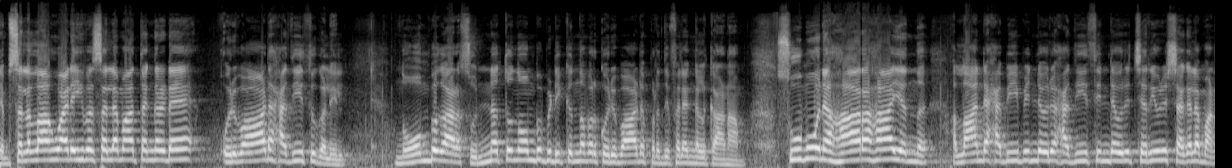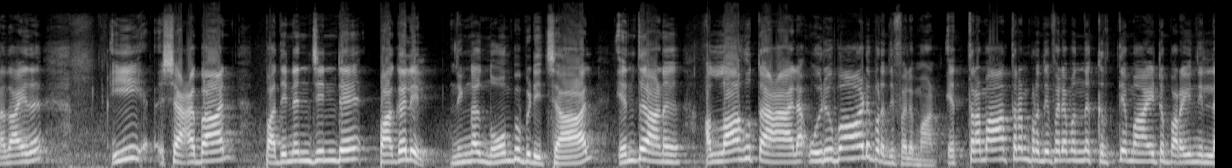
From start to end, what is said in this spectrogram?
നബ്സല്ലാഹു അലഹി വസ്ലമ തങ്ങളുടെ ഒരുപാട് ഹദീസുകളിൽ നോമ്പുകാർ സുന്നത്ത് നോമ്പ് പിടിക്കുന്നവർക്ക് ഒരുപാട് പ്രതിഫലങ്ങൾ കാണാം. സുമു നഹാറഹ എന്ന് അള്ളാഹാന്റെ ഹബീബിന്റെ ഒരു ഹദീസിന്റെ ഒരു ചെറിയൊരു ശകലമാണ്. അതായത് ഈ ഷാബാൻ പതിനഞ്ചിന്റെ പകലിൽ നിങ്ങൾ നോമ്പ് പിടിച്ചാൽ എന്താണ്? അള്ളാഹു താല ഒരുപാട് പ്രതിഫലമാണ്. എത്രമാത്രം പ്രതിഫലമെന്ന് കൃത്യമായിട്ട് പറയുന്നില്ല.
